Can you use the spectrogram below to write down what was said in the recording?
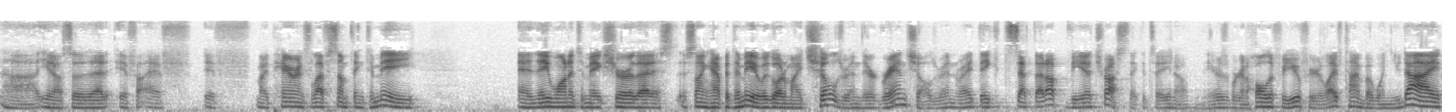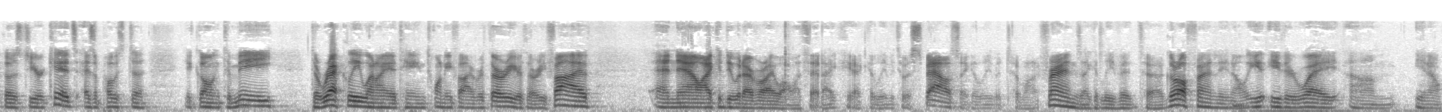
Uh, you know, so that if if if my parents left something to me, and they wanted to make sure that if, if something happened to me, it would go to my children, their grandchildren, right? They could set that up via trust. They could say, you know, here's we're going to hold it for you for your lifetime, but when you die, it goes to your kids, as opposed to it going to me directly when I attain 25 or 30 or 35. And now I could do whatever I want with it. I could leave it to a spouse. I could leave it to my friends. I could leave it to a girlfriend. You know, e- either way, um, you know,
